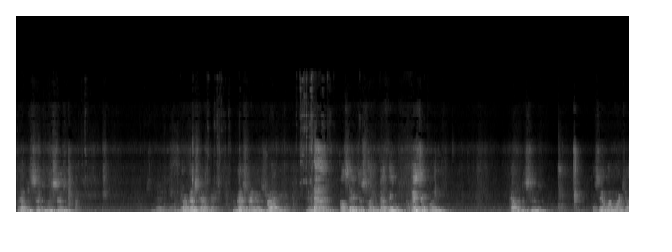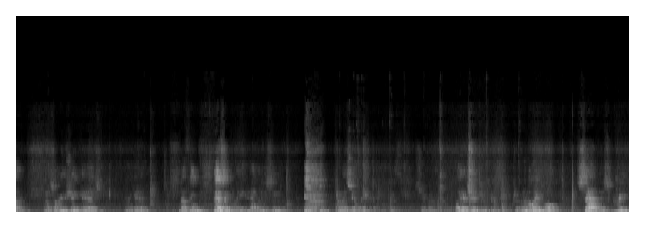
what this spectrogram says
What happened to Susan? Who's Susan? Our best friend, her best friend who was driving. And uh, I'll say it this way, nothing physically happened to Susan. I'll say it one more time. I know some of you are shaking your heads. I get it. Nothing physically happened to Susan. Why do I say it like that? Oh, yeah, she had tr- tr- unbelievable sadness, grief.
